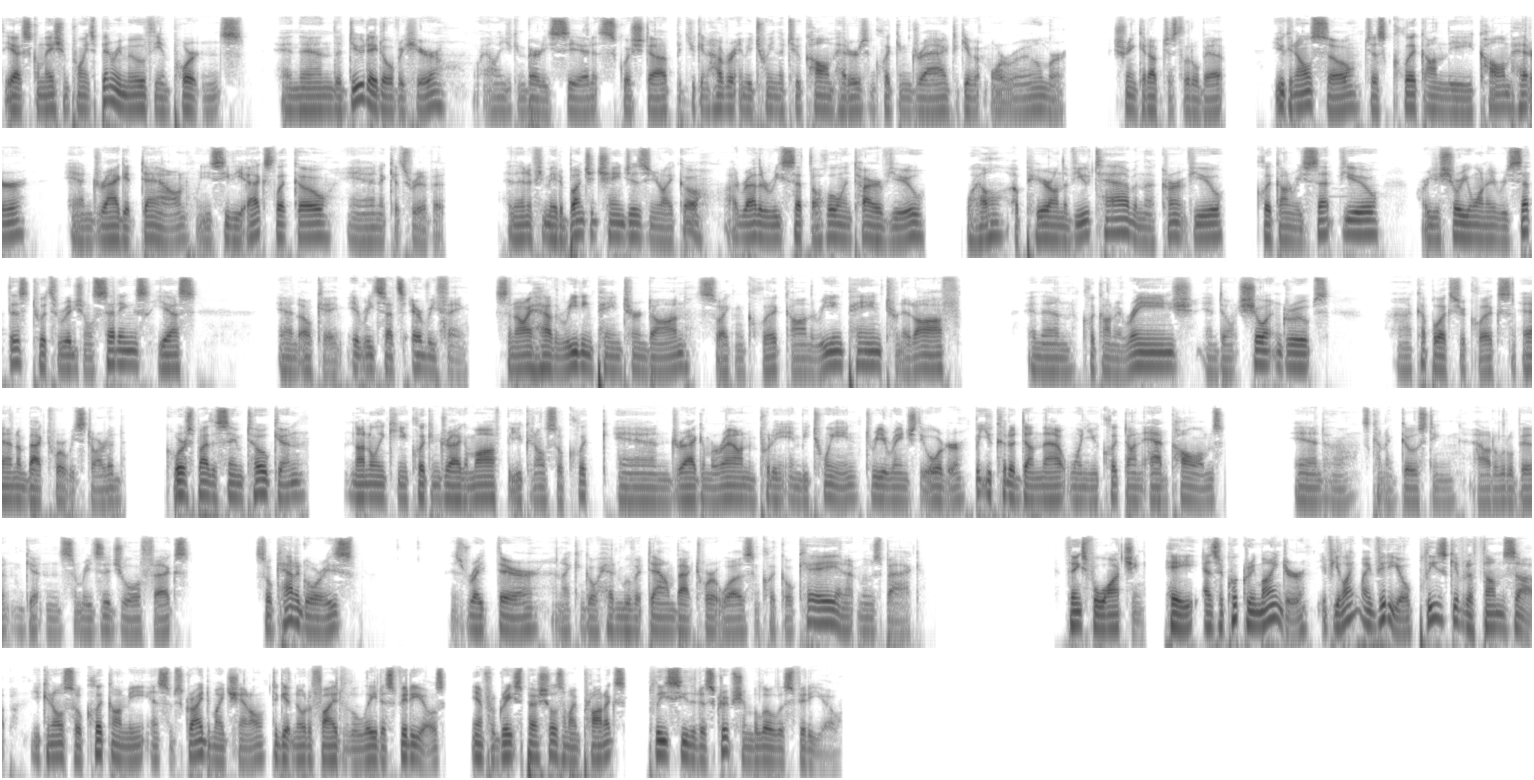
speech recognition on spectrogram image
The exclamation point's been removed, the importance. And then the due date over here, well, you can barely see it. It's squished up, but you can hover in between the two column headers and click and drag to give it more room or shrink it up just a little bit. You can also just click on the column header and drag it down. When you see the X, let go, and it gets rid of it. And then if you made a bunch of changes and you're like, oh, I'd rather reset the whole entire view, well, up here on the View tab in the current view, click on Reset View. Are you sure you want to reset this to its original settings? Yes. And okay, it resets everything. So now I have the reading pane turned on, so I can click on the reading pane, turn it off, and then click on Arrange, and don't show it in groups. A couple extra clicks, and I'm back to where we started. Of course, by the same token, not only can you click and drag them off, but you can also click and drag them around and put it in between to rearrange the order. But you could have done that when you clicked on Add Columns. And uh, it's kind of ghosting out a little bit and getting some residual effects. So Categories is right there, and I can go ahead and move it down back to where it was and click OK, and it moves back. Thanks for watching. Hey, as a quick reminder, if you like my video, please give it a thumbs up. You can also click on me and subscribe to my channel to get notified of the latest videos. And for great specials on my products, please see the description below this video.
